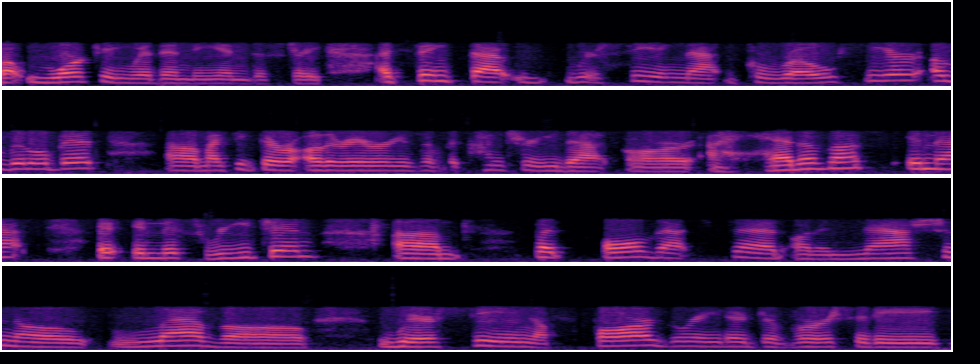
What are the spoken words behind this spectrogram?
but working within the industry. I think that we're seeing that grow here a little bit. Um, I think there are other areas of the country that are ahead of us in that in this region. Um, but all that said, on a national level, we're seeing a far greater diversity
